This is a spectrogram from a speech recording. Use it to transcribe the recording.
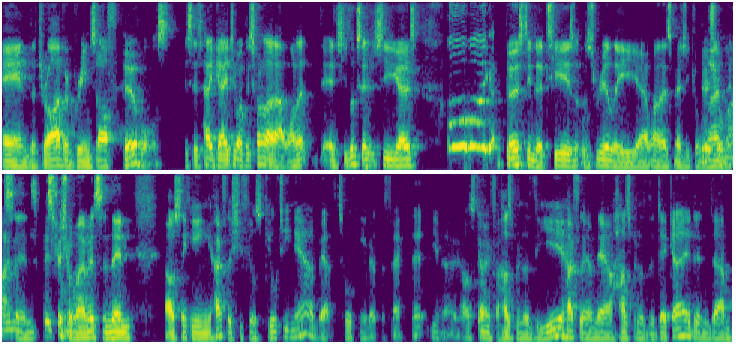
and the driver brings off her horse it says, "Hey, Gay, do you want this one?" I don't want it. And she looks at it. She goes, "Oh my god!" Burst into tears. It was really uh, one of those magical special moments, moments and special, special moments. And then I was thinking, hopefully, she feels guilty now about talking about the fact that you know I was going for husband of the year. Hopefully, I'm now husband of the decade. And um,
